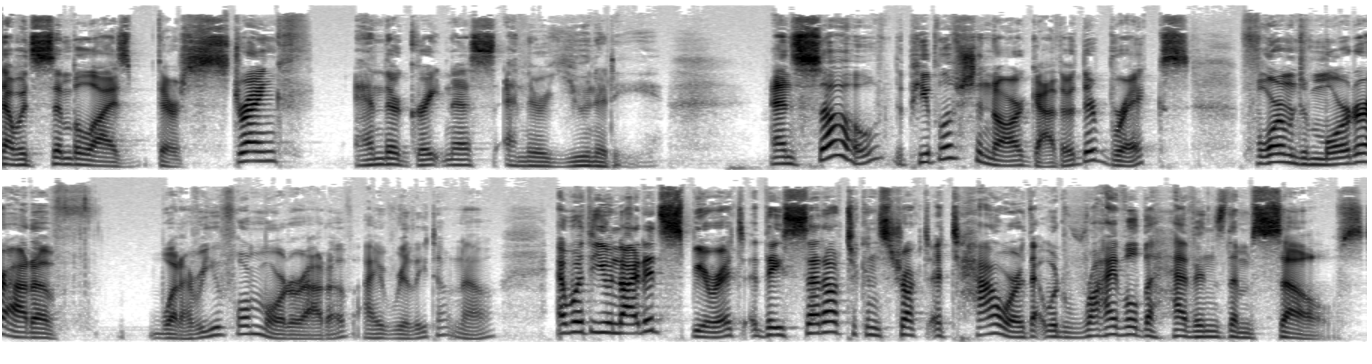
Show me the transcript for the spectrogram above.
that would symbolize their strength and their greatness and their unity. And so, the people of Shinar gathered their bricks, formed mortar out of whatever you form mortar out of, I really don't know, and with a united spirit, they set out to construct a tower that would rival the heavens themselves.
